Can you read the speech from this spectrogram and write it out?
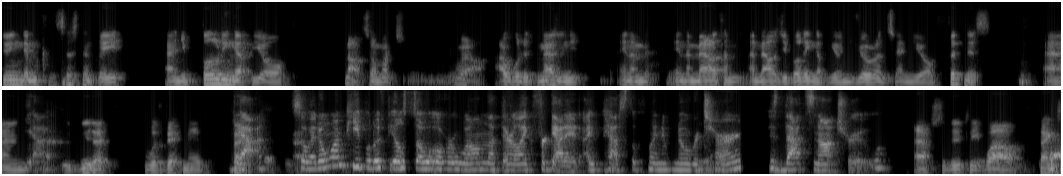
doing them consistently, and you're building up your not so much. Well, I would imagine in a in the marathon analogy, building up your endurance and your fitness, and yeah. you do that with VetMed. Yeah. So I don't want people to feel so overwhelmed that they're like, forget it. I passed the point of no return because that's not true. Absolutely. Wow. Thanks.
